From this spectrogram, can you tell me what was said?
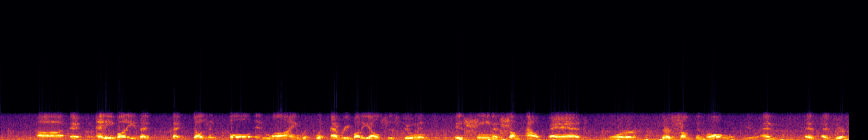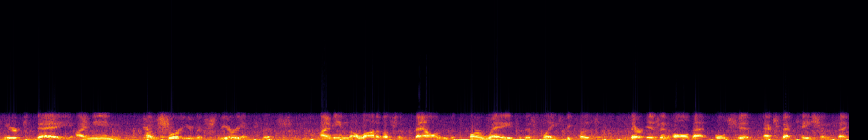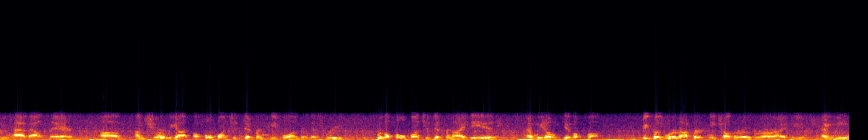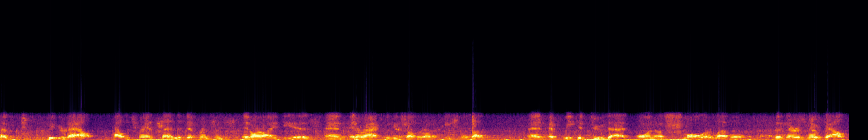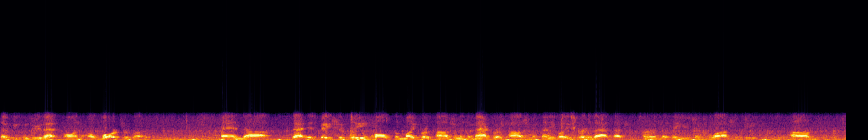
Uh, anybody that that doesn't fall in line with what everybody else is doing is seen as somehow bad or there's something wrong with you. And if, if you're here today, I mean, I'm sure you've experienced this. I mean, a lot of us have found our way to this place because there isn't all that bullshit expectations that you have out there. Um, I'm sure we got a whole bunch of different people under this roof with a whole bunch of different ideas, and we don't give a fuck because we're not hurting each other over our ideas. And we have figured out how to transcend the differences in our ideas and interact with each other on a peaceful level. And if we could do that on a smaller level, then there is no doubt that we can do that on a larger level. And uh, that is basically called the microcosm and the macrocosm. If anybody's heard of that, that's the term that they use in philosophy. Um,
